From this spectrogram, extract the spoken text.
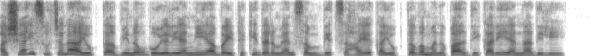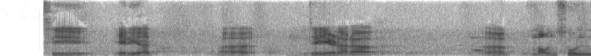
अशाही सूचना आयुक्त अभिनव गोयल यांनी या बैठकीदरम्यान संबंधित सहाय्यक आयुक्त व मनपा अधिकारी यांना दिली. सी एरियात जे येणारा मान्सून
